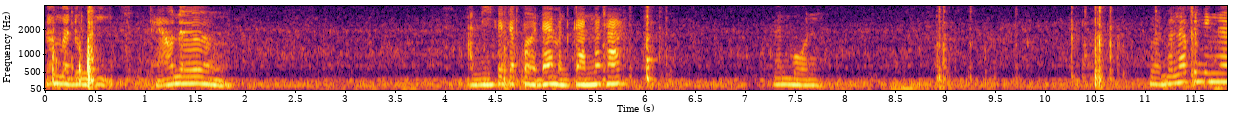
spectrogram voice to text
ก็มาดูอีก แถวหนึ่ง อันนี้ก็จะเปิดได้เหมือนกันนะคะ ด้านบน เปิดมาแล้วเป็นยังไง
